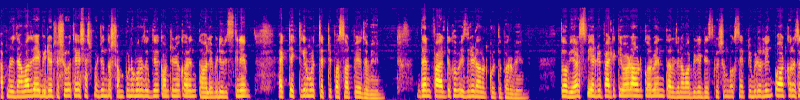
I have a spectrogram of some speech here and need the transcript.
আপনি যদি আমাদের এই ভিডিওটি শুরু থেকে শেষ পর্যন্ত সম্পূর্ণ মনোযোগ দিয়ে কন্টিনিউ করেন, তাহলে ভিডিওর স্ক্রিনে একটি একটিকের মোট চারটি পাসওয়ার্ড পেয়ে যাবেন। দেন ফাইলটি খুব ইজিলি ডাউনলোড করতে পারবেন। তো ভিউয়ার্স পিএলপি ফাইলটি কীভাবে ডাউনলোড করবেন, তার জন্য আমার ভিডিও ডিসক্রিপশন বক্সে একটি ভিডিও লিঙ্ক পাওয়ার করেছে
